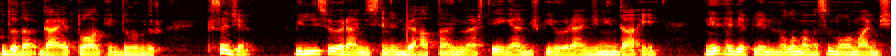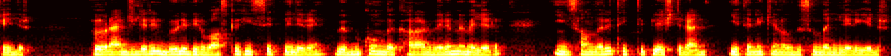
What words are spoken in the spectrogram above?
bu da, da gayet doğal bir durumdur. Kısaca bir lise öğrencisinin ve hatta üniversiteye gelmiş bir öğrencinin dahi net hedeflerinin olamaması normal bir şeydir. Öğrencilerin böyle bir baskı hissetmeleri ve bu konuda karar verememeleri insanları tek tipleştiren yetenek yanılgısından ileri gelir.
